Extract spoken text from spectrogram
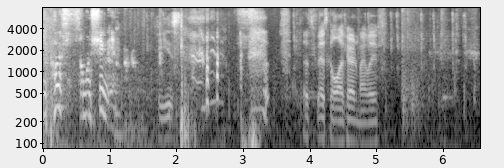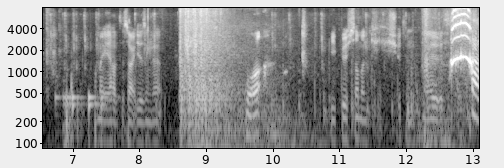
He pushed. Someone shoot him. He's That's the best call I've heard in my life. I might have to start using that. What? He pushed someone, shoot him.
